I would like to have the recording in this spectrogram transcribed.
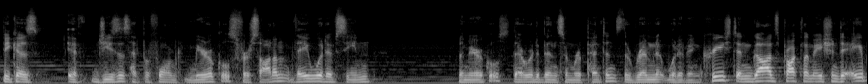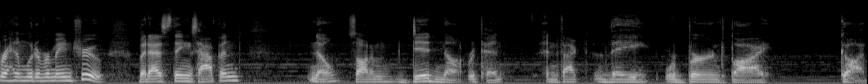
Because if Jesus had performed miracles for Sodom, they would have seen the miracles, there would have been some repentance, the remnant would have increased, and God's proclamation to Abraham would have remained true. But as things happened, no, Sodom did not repent. In fact, they were burned by God.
